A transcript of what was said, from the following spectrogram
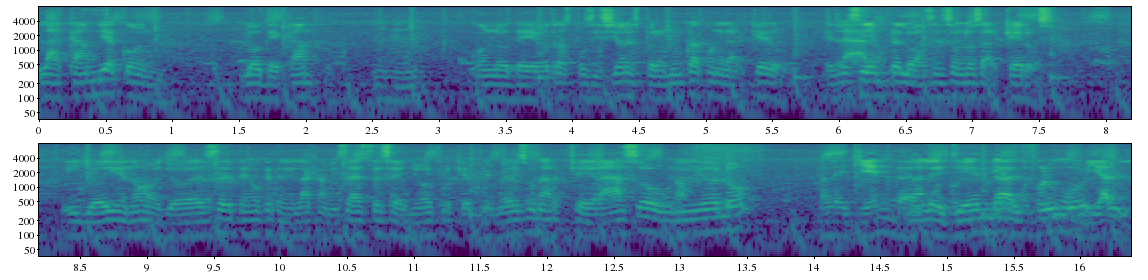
la cambia con los de campo. con los de otras posiciones, pero nunca con el arquero. Eso Claro. siempre lo hacen son los arqueros. Y yo dije, no, yo ese tengo que tener la camisa de este señor porque primero es un arquerazo, un Ah. ídolo. Una leyenda. Una del fútbol leyenda del fútbol. mundial.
